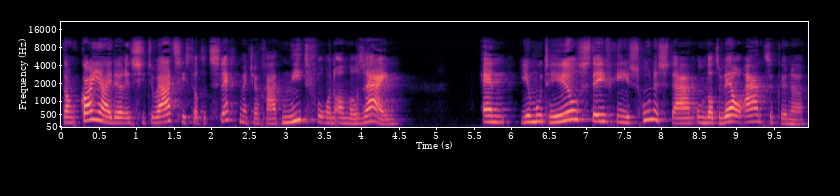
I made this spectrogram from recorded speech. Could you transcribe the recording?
dan kan jij er in situaties dat het slecht met jou gaat, niet voor een ander zijn. En je moet heel stevig in je schoenen staan om dat wel aan te kunnen.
